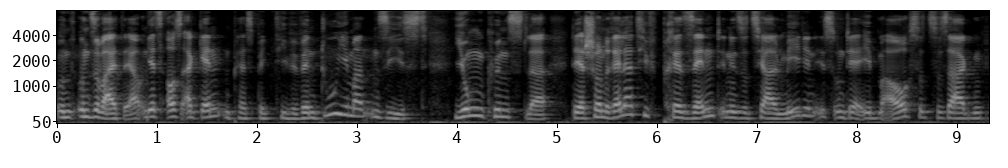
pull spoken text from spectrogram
und, und so weiter, ja. Und jetzt aus Agentenperspektive, wenn du jemanden siehst, jungen Künstler, der schon relativ präsent in den sozialen Medien ist und der eben auch sozusagen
